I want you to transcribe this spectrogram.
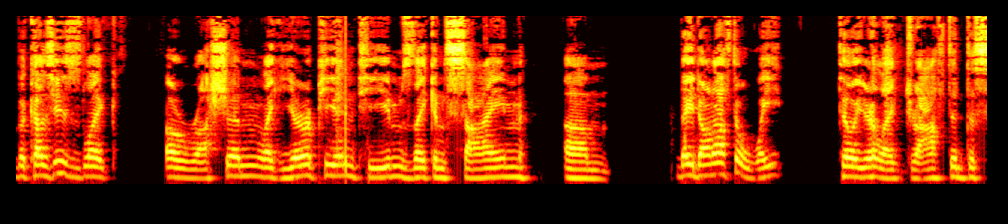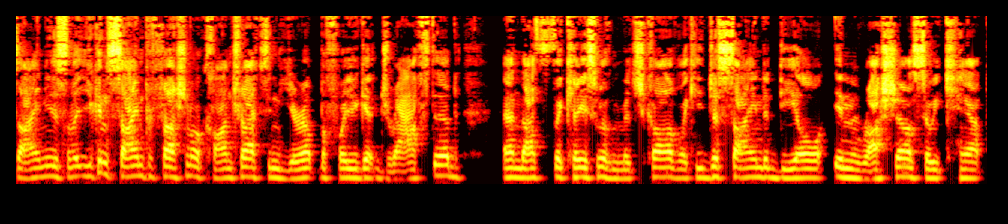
because he's like a Russian, like European teams, they can sign. Um, they don't have to wait till you're like drafted to sign you, so that you can sign professional contracts in Europe before you get drafted. And that's the case with Michkov. Like he just signed a deal in Russia, so he can't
